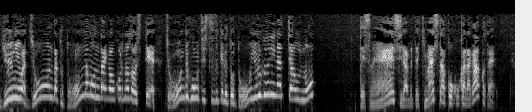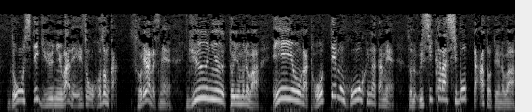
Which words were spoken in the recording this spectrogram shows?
牛乳は常温だとどんな問題が起こるの？そして、常温で放置し続けるとどういう風になっちゃうの？ですね。調べてきました。ここからが答え。どうして牛乳は冷蔵保存かそれはですね、牛乳というものは栄養がとっても豊富なため、その牛から絞った後というのは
